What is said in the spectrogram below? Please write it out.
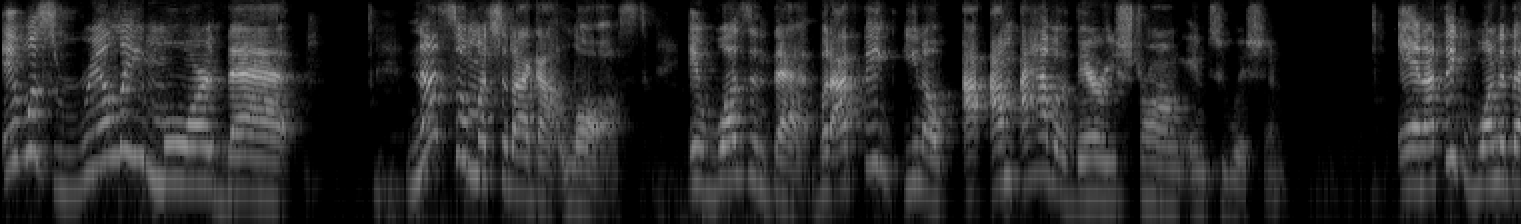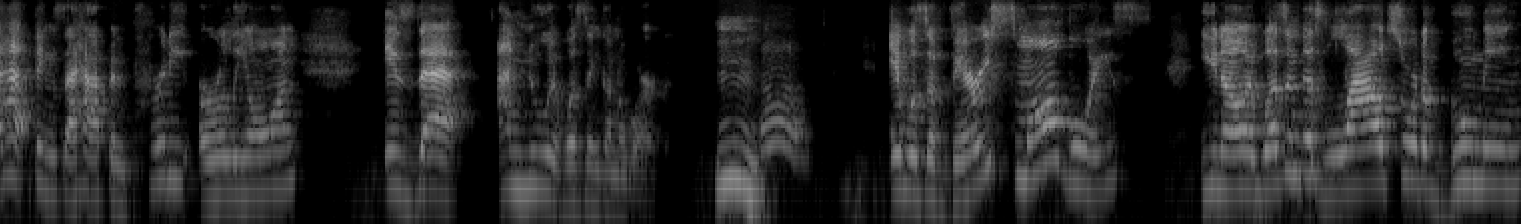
It was really more that not so much that i got lost. It wasn't that but i think you know I, I'm, I have a very strong intuition. And I think one of the ha- things that happened pretty early on is that I knew it wasn't going to work. Mm. It was a very small voice. You know, it wasn't this loud sort of booming,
